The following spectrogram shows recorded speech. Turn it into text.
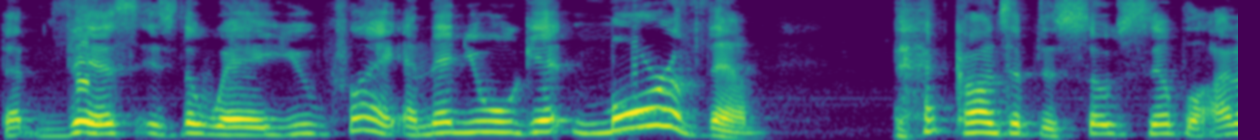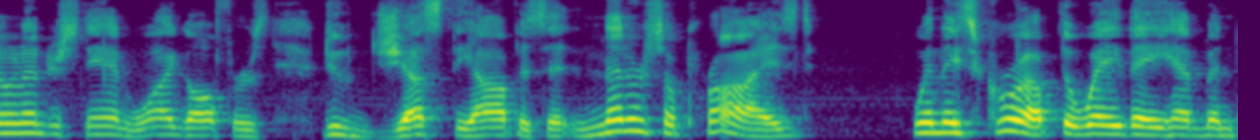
that this is the way you play, and then you will get more of them. That concept is so simple. I don't understand why golfers do just the opposite and then are surprised when they screw up the way they have been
